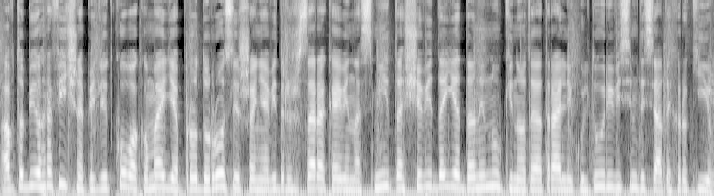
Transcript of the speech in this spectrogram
Автобіографічна підліткова комедія про дорослішання від режисера Кевіна Сміта, що віддає данину кінотеатральній культурі 80-х років.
